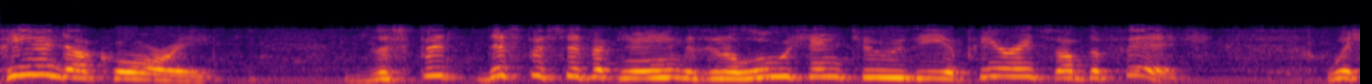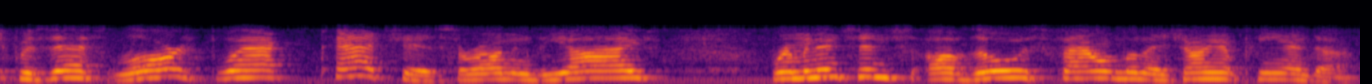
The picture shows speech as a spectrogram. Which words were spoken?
Panda cory. This specific name is an allusion to the appearance of the fish, which possess large black patches surrounding the eyes, reminiscent of those found on a giant panda.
